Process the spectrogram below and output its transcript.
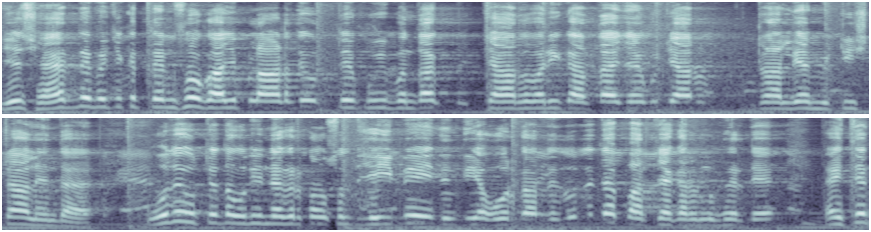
ਜੇ ਸ਼ਹਿਰ ਦੇ ਵਿੱਚ ਇੱਕ 300 ਗਜ ਪਲਾਟ ਦੇ ਉੱਤੇ ਕੋਈ ਬੰਦਾ ਚਾਰ ਦੀਵਾਰੀ ਕਰਦਾ ਹੈ ਜਾਂ ਕੋਈ ਚਾਰ ਟਰਾਲੀਆਂ ਮਿੱਟੀ ਸਟਾ ਲੈਂਦਾ ਹੈ, ਉਹਦੇ ਉੱਤੇ ਤਾਂ ਉਹਦੀ ਨਗਰ ਕੌਂਸਲ ਜਈ ਭੇਜ ਦਿੰਦੀ ਆ ਹੋਰ ਕਰ ਦਿੰਦੀ ਉਹਦੇ ਤਾਂ ਪਰਚਾ ਕਰਨ ਨੂੰ ਫਿਰਦੇ ਆ। ਇੱਥੇ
